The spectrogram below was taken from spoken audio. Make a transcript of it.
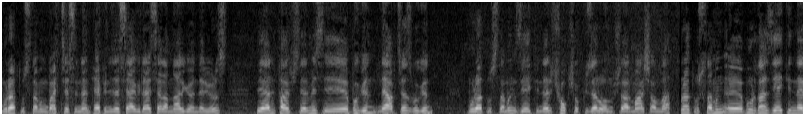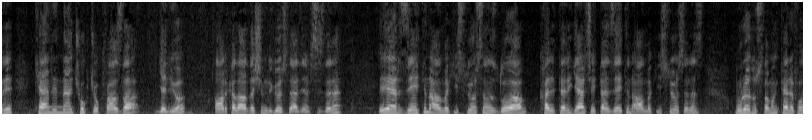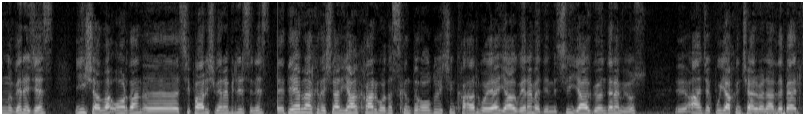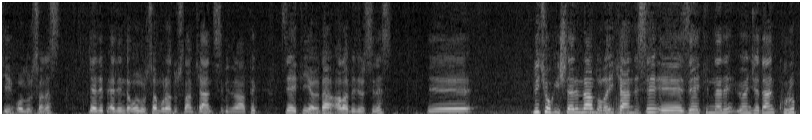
Murat Ustam'ın bahçesinden hepinize sevgiler, selamlar gönderiyoruz. Değerli takipçilerimiz e, bugün ne yapacağız? Bugün Murat Ustam'ın zeytinleri çok çok güzel olmuşlar maşallah. Murat Ustam'ın e, burada zeytinleri kendinden çok çok fazla geliyor. Arkalarda şimdi göstereceğim sizlere. Eğer zeytin almak istiyorsanız doğal, kaliteli gerçekten zeytin almak istiyorsanız Murat Ustam'ın telefonunu vereceğiz. İnşallah oradan e, sipariş verebilirsiniz. E, değerli arkadaşlar yağ kargoda sıkıntı olduğu için kargoya yağ veremediğimiz için yağ gönderemiyoruz. E, ancak bu yakın çervelerde belki olursanız gelip elinde olursa Murat Ustam kendisi bilir artık zeytinyağı da alabilirsiniz. E, Birçok işlerinden dolayı kendisi e, zeytinleri önceden kurup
